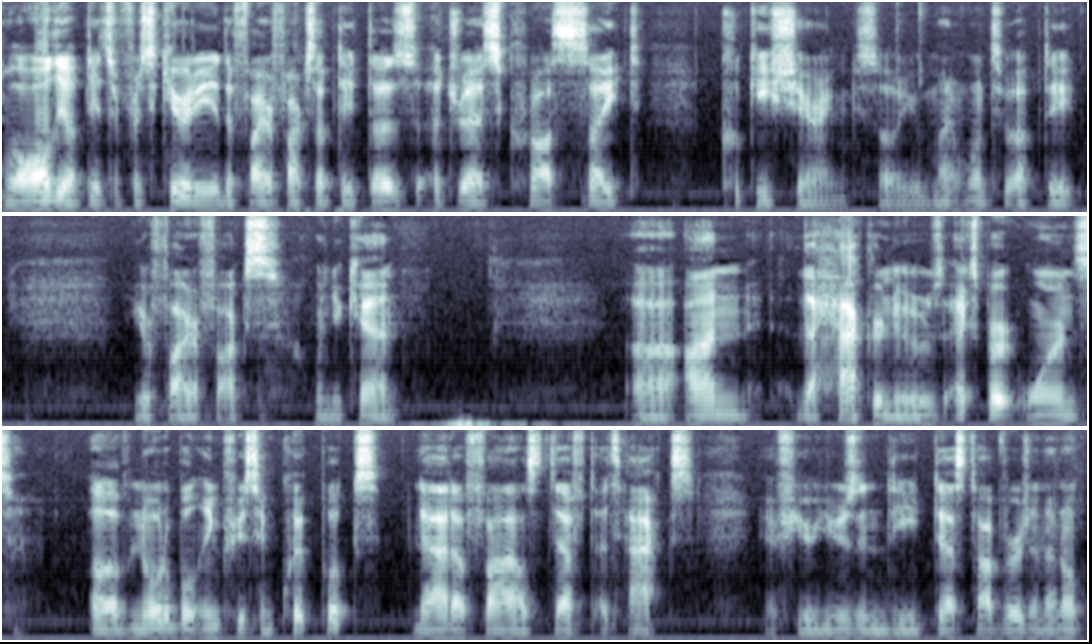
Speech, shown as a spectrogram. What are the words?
well, all the updates are for security. The Firefox update does address cross site cookie sharing, so you might want to update your Firefox when you can. Uh, on the hacker news, expert warns of notable increase in QuickBooks data files theft attacks. If you're using the desktop version, I don't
